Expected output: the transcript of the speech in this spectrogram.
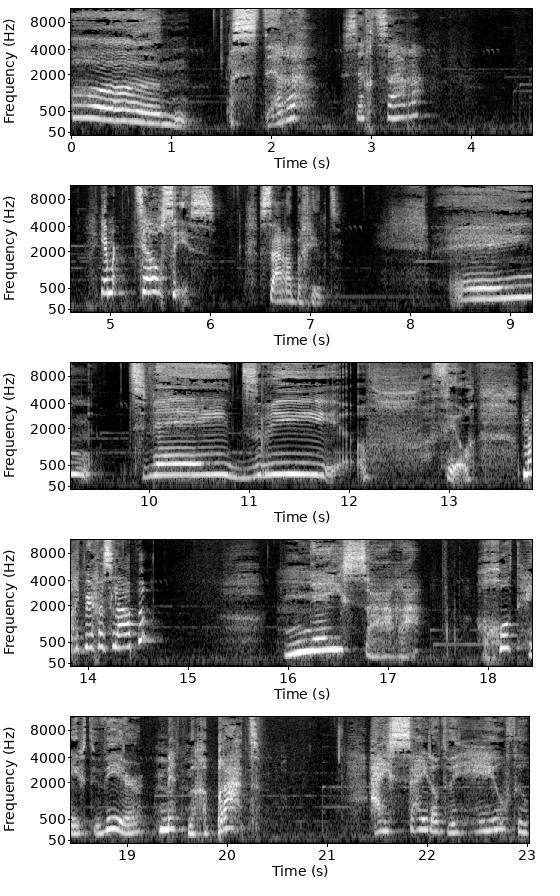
Ehm, sterren, zegt Sarah. Ja, maar tel ze eens. Sarah begint. Eén, twee, drie. Veel. Mag ik weer gaan slapen? Nee, Sarah. God heeft weer met me gepraat. Hij zei dat we heel veel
